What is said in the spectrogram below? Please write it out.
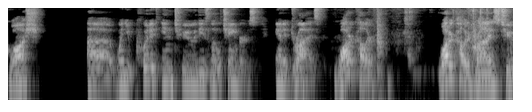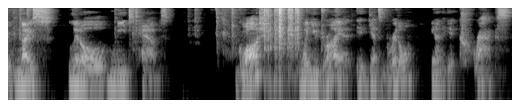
gouache, uh, when you put it into these little chambers and it dries, watercolor watercolor dries to nice little neat tabs. Gouache, when you dry it, it gets brittle and it cracks,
